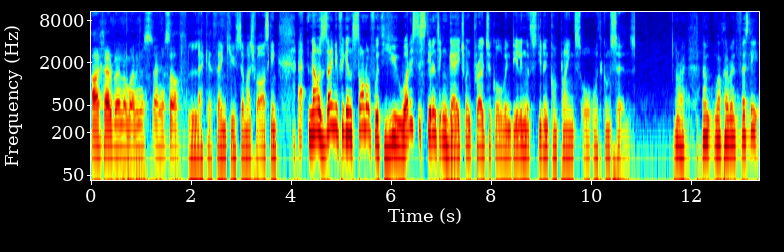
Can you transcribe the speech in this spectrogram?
Hi, Gerben. I'm well, and yourself? Lekker. Thank you so much for asking. Uh, now, Zayne, if we can start off with you, what is the student engagement protocol when dealing with student complaints or with concerns? All right. Um, well, Gerben, firstly,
